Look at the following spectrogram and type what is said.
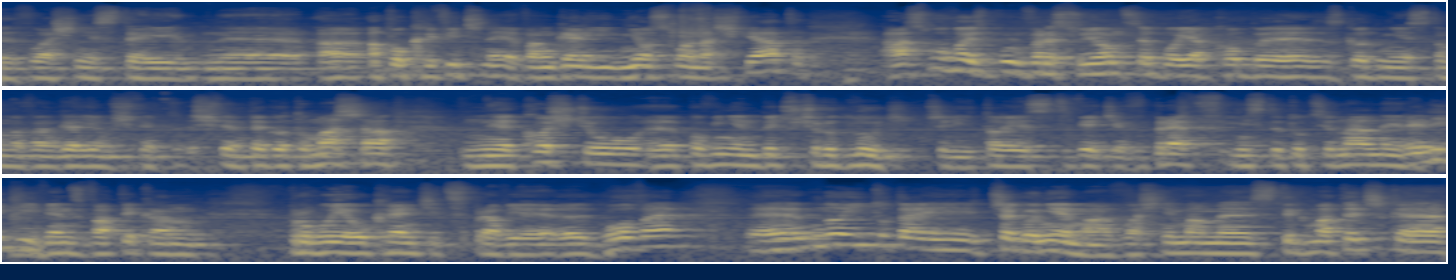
e, właśnie z tej e, apokryficznej Ewangelii niosła na świat. A słowo jest bulwersujące, bo jakoby zgodnie z tą Ewangelią świę- świętego Tomasza Kościół e, powinien być wśród ludzi, czyli to jest, wiecie, wbrew instytucjonalnej religii, więc Watykan próbuje ukręcić sprawie e, głowę. E, No i tutaj czego nie ma, właśnie mamy stygmatyczkę,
